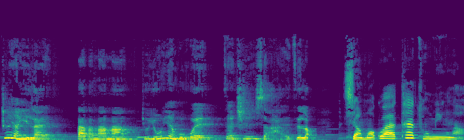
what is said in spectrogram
这样一来，爸爸妈妈就永远不会再吃小孩子了。小魔怪太聪明了，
